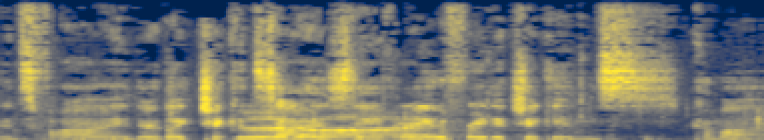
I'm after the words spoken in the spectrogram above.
It's fine. They're like chicken Good sized, Dave. Are you afraid of chickens? Come on.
